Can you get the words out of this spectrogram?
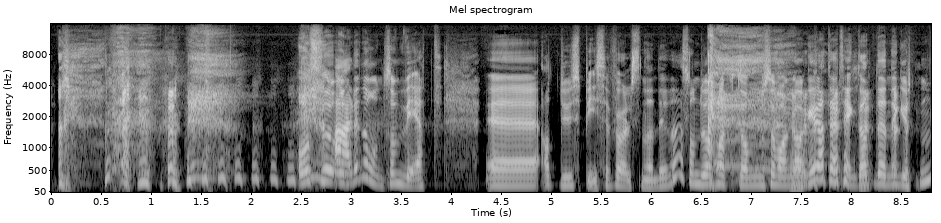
og Er det noen som vet eh, at du spiser følelsene dine, som du har snakket om så mange ganger? At jeg tenkte at denne gutten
